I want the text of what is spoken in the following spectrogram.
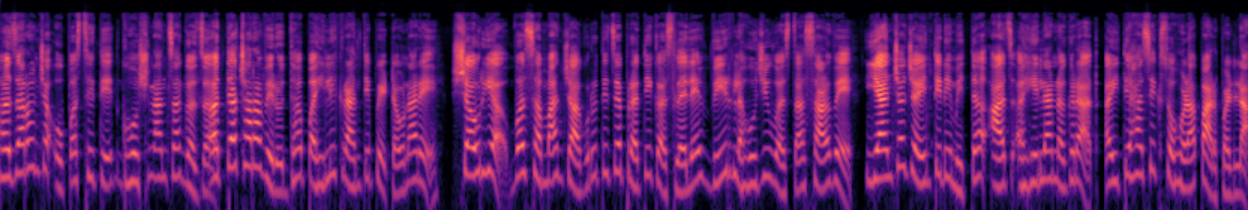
हजारोंच्या उपस्थितीत घोषणांचा गजर. अत्याचाराविरुद्ध पहिली क्रांती पेटवणारे शौर्य व समाज जागृतीचे प्रतीक असलेले वीर लहुजी वस्ता साळवे यांच्या जयंतीनिमित्त आज अहिल्यानगरात ऐतिहासिक सोहळा पार पडला.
